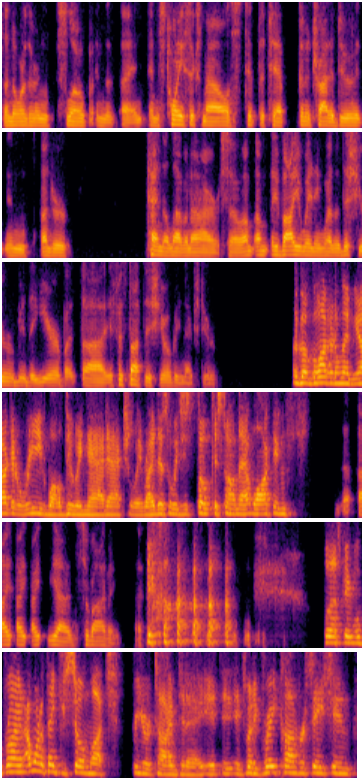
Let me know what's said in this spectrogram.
the northern slope. And the and, and it's 26 miles tip to tip. Going to try to do it in under 10, 11 hours. So I'm, I'm evaluating whether this year will be the year, but uh, if it's not this year, it'll be next year. I'll go go out on a limb. You're not going to read while doing that, actually, right? This will be just focused on that walking. I, I, I yeah, surviving. well, that's great. Well, Brian, I want to thank you so much for your time today. It, it, it's been a great conversation.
